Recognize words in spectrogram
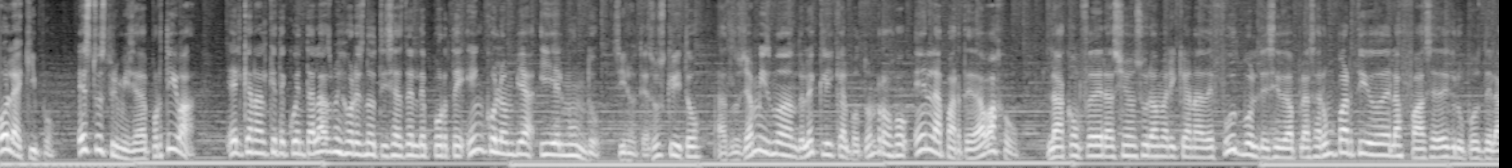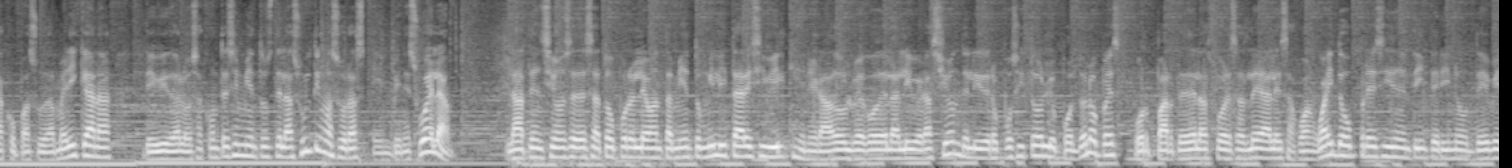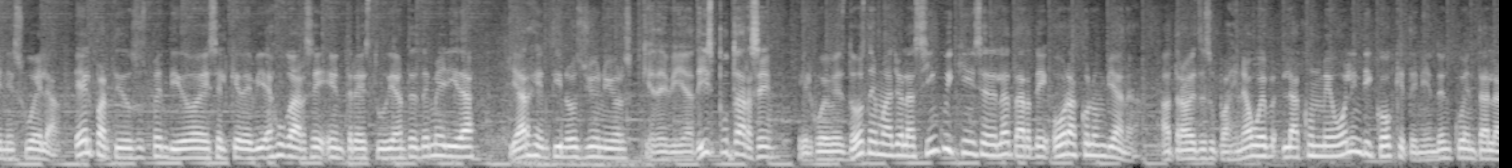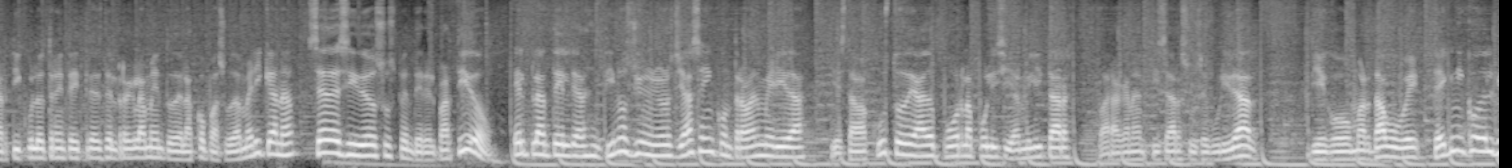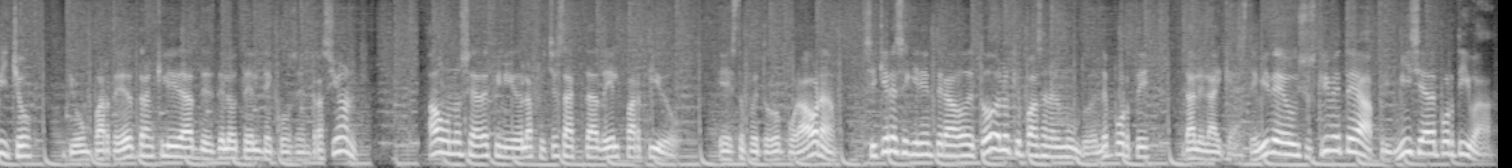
Hola equipo, esto es Primicia Deportiva, el canal que te cuenta las mejores noticias del deporte en Colombia y el mundo. Si no te has suscrito, hazlo ya mismo dándole clic al botón rojo en la parte de abajo. La Confederación Suramericana de Fútbol decidió aplazar un partido de la fase de grupos de la Copa Sudamericana debido a los acontecimientos de las últimas horas en Venezuela. La tensión se desató por el levantamiento militar y civil generado luego de la liberación del líder opositor Leopoldo López por parte de las fuerzas leales a Juan Guaidó, presidente interino de Venezuela. El partido suspendido es el que debía jugarse entre estudiantes de Mérida y Argentinos Juniors que debía disputarse el jueves 2 de mayo a las 5 y 15 de la tarde hora colombiana. A través de su página web, la Conmebol indicó que teniendo en cuenta el artículo 33 del reglamento de la Copa Sudamericana, se decidió suspender el partido. El plantel de Argentinos Juniors ya se encontraba en Mérida y estaba custodiado por la policía militar para garantizar su seguridad. Diego Omar técnico del bicho, dio un parte de tranquilidad desde el hotel de concentración, aún no se ha definido la fecha exacta del partido. Esto fue todo por ahora. Si quieres seguir enterado de todo lo que pasa en el mundo del deporte, dale like a este video y suscríbete a Primicia Deportiva.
